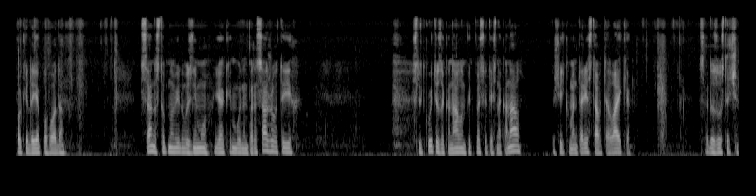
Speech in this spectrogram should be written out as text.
поки дає погода. Все, наступного відео зніму, як ми будемо пересаджувати їх. Слідкуйте за каналом, підписуйтесь на канал, пишіть коментарі, ставте лайки. Все, до зустрічі.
